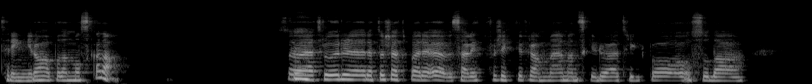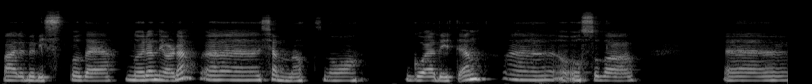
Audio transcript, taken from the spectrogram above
trenger å ha på den maska, da. Så Mm. jeg tror rett og slett bare øve seg litt forsiktig fram med mennesker du er trygg på, og også da være bevisst på det når en gjør det. Eh, kjenne at nå går jeg dit igjen, eh, og også da eh,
